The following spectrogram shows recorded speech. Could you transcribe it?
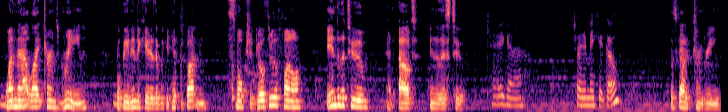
When that light turns green, will be an indicator that we can hit the button. Smoke should go through the funnel, into the tube, and out into this tube. Okay, gonna try to make it go. It's got to turn green.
